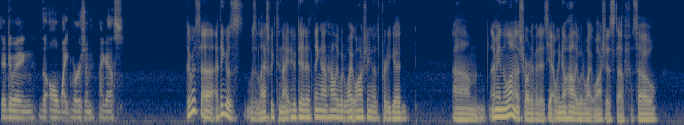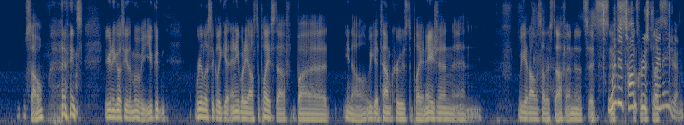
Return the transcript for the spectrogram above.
they're doing the all white version, I guess. There was uh I think it was was it last week tonight who did a thing on Hollywood whitewashing. It was pretty good. Um I mean the long and the short of it is yeah, we know Hollywood whitewashes stuff. So so it's you're going to go see the movie. You could realistically get anybody else to play stuff, but you know, we get Tom Cruise to play an Asian and we get all this other stuff and it's it's when did Tom Cruise play an. Asian?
